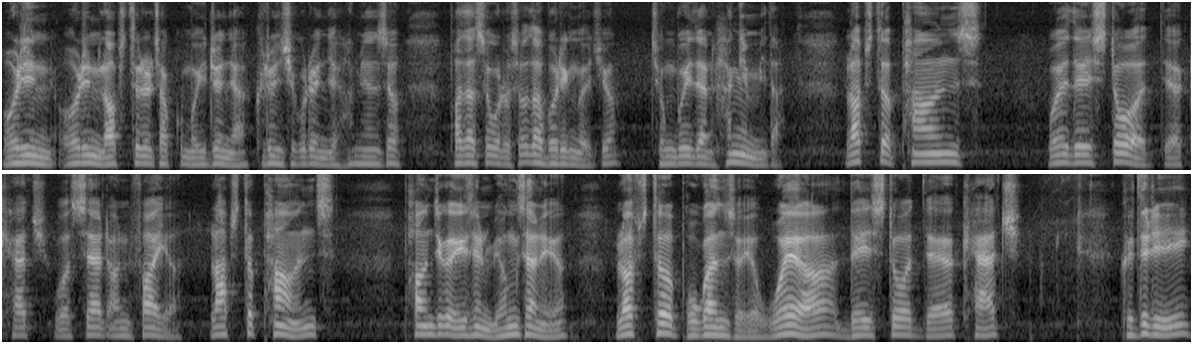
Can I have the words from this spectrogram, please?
어린 어린 랍스터를 잡고 뭐 이러냐 그런 식으로 이제 하면서 바닷속으로 쏟아버린 거죠. 정부에 대한 항의입니다. Lobster pounds where they stored their catch was set on fire. Lobster pounds 파운드가 여기서는 명사네요. 럽스터 보관소요. Where they stored their catch. 그들이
